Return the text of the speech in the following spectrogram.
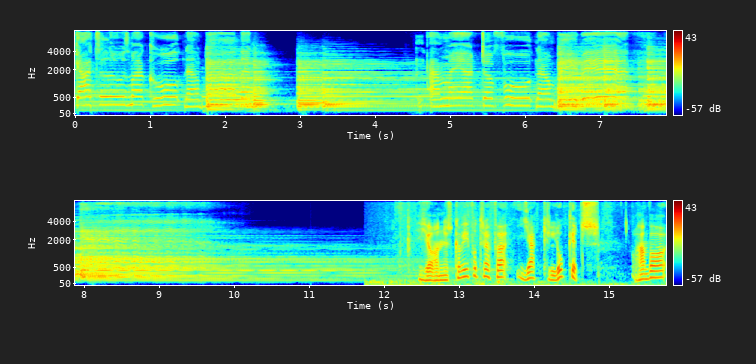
got to lose my cool now, darling. And I may act a fool now, baby. Yeah. Ja, nu ska vi få träffa Jack Lockerts. Han var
